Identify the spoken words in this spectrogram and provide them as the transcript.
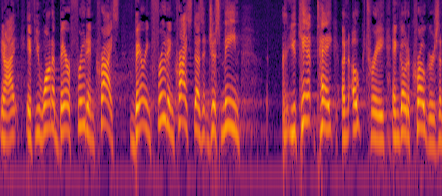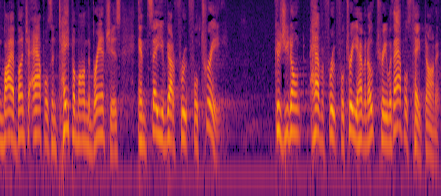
You know, I, if you want to bear fruit in Christ, bearing fruit in Christ doesn't just mean you can't take an oak tree and go to Kroger's and buy a bunch of apples and tape them on the branches and say you've got a fruitful tree because you don't have a fruitful tree. You have an oak tree with apples taped on it,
